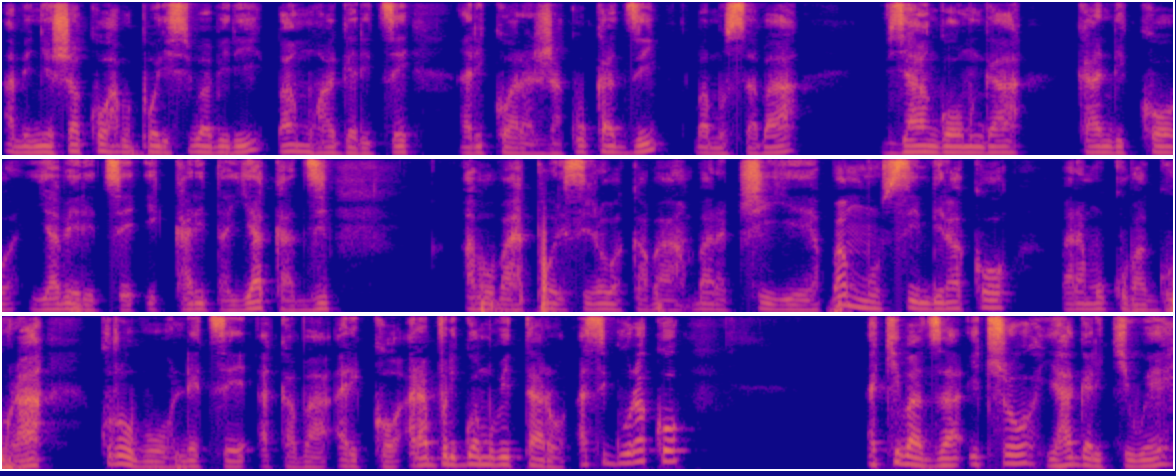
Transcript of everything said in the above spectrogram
amenyesha ko abapolisi babiri bamuhagaritse ariko araja ku kazi bamusaba vyangombwa kandi ko yaberetse ikarita y'akazi. Abo bapolisi rero bakaba baraciye bamusimbira ko baramukubagura kuri ubu ndetse akaba ariko aravurirwa mu bitaro. Asigura ko akibaza ico yahagarikiwe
